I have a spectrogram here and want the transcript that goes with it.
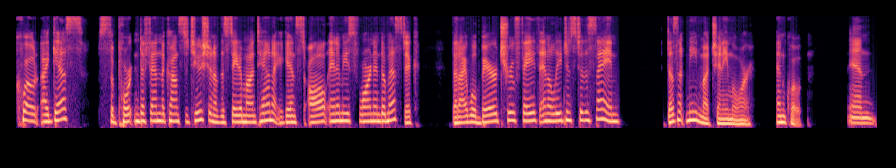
Quote, I guess support and defend the Constitution of the state of Montana against all enemies, foreign and domestic, that I will bear true faith and allegiance to the same, doesn't mean much anymore. End quote. And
